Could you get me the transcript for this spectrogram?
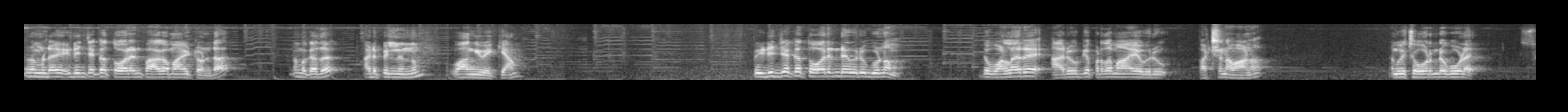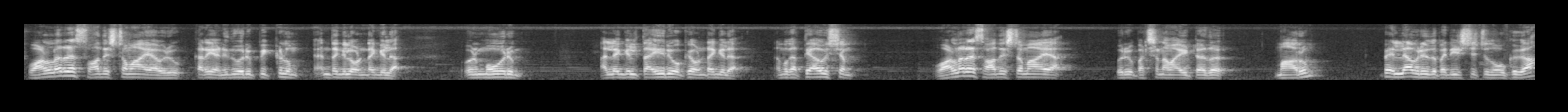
നമ്മുടെ ഇടിഞ്ചക്ക തോരൻ പാകമായിട്ടുണ്ട്. നമുക്കത് അടുപ്പിൽ നിന്നും വാങ്ങി വയ്ക്കാം ഇപ്പം ഇടിഞ്ചക്ക തോരന്റെ ഒരു ഗുണം ഇത് വളരെ ആരോഗ്യപ്രദമായ ഒരു ഭക്ഷണമാണ്. നമുക്ക് ചോറിന്റെ കൂടെ വളരെ സ്വാദിഷ്ടമായ ഒരു കറിയാണ്. ഇത് ഒരു പിക്കിളും എന്തെങ്കിലും ഉണ്ടെങ്കിൽ ഒരു മോരും അല്ലെങ്കിൽ തൈരും ഒക്കെ ഉണ്ടെങ്കിൽ നമുക്ക് അത്യാവശ്യം വളരെ സ്വാദിഷ്ടമായ ഒരു ഭക്ഷണമായിട്ടത് മാറും. ഇപ്പം എല്ലാവരും ഇത് പരീക്ഷിച്ച് നോക്കുക.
